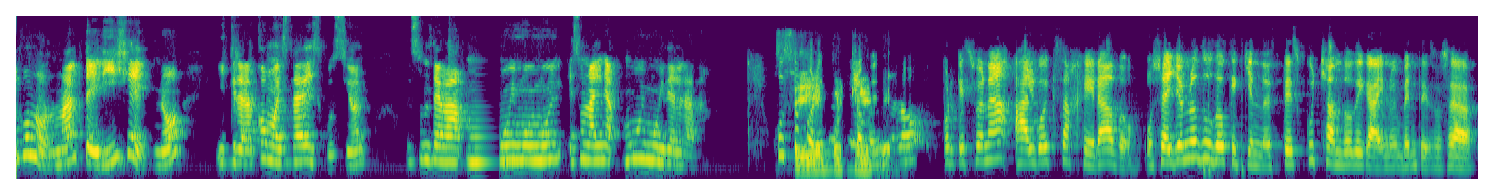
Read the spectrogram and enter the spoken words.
algo normal, te dije, ¿no? Y crear como esta discusión es un tema muy, muy, muy, es una línea muy, muy delgada. Justo por eso porque... lo menciono, porque suena algo exagerado. O sea, yo no dudo que quien esté escuchando diga, ay, no inventes, o sea,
